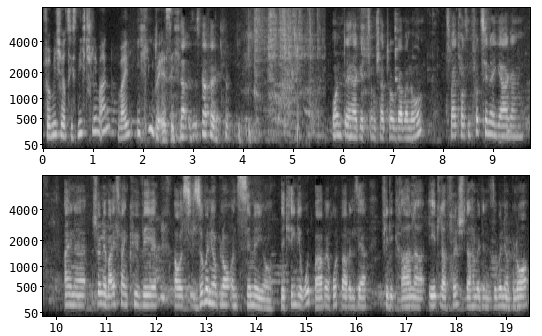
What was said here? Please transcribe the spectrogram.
für mich hört sich nicht schlimm an, weil ich liebe Essig. Ja, es ist perfekt. Und der Herr geht zum Chateau Gabano. 2014er Jahrgang. Eine schöne weißwein aus Sauvignon Blanc und Semillon. Wir kriegen die Rotbarbe. Rotbarbe ein sehr filigraner, edler Fisch. Da haben wir den Sauvignon Blanc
